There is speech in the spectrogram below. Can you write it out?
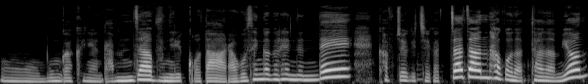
어, 뭔가 그냥 남자분일 거다라고 생각을 했는데 갑자기 제가 짜잔 하고 나타나면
